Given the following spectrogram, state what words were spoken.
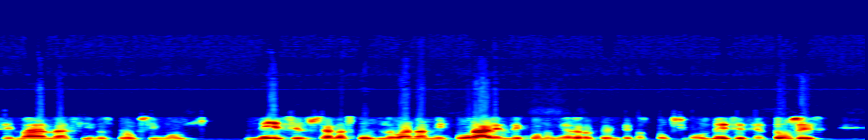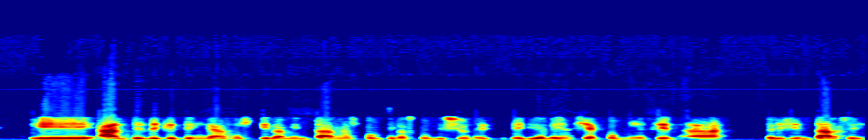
semanas y en los próximos meses, o sea, las cosas no van a mejorar en la economía de repente en los próximos meses. Entonces, eh, antes de que tengamos que lamentarnos porque las condiciones de violencia comiencen a presentarse,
